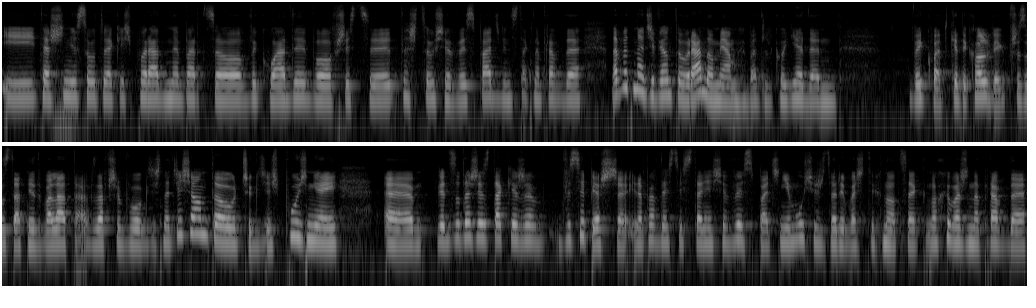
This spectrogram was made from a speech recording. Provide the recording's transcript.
I też nie są to jakieś poradne bardzo wykłady, bo wszyscy też chcą się wyspać, więc tak naprawdę nawet na dziewiątą rano miałam chyba tylko jeden wykład kiedykolwiek przez ostatnie dwa lata. Zawsze było gdzieś na dziesiątą, czy gdzieś później. E, więc to też jest takie, że wysypiasz się i naprawdę jesteś w stanie się wyspać. Nie musisz zarywać tych nocek, no chyba, że naprawdę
